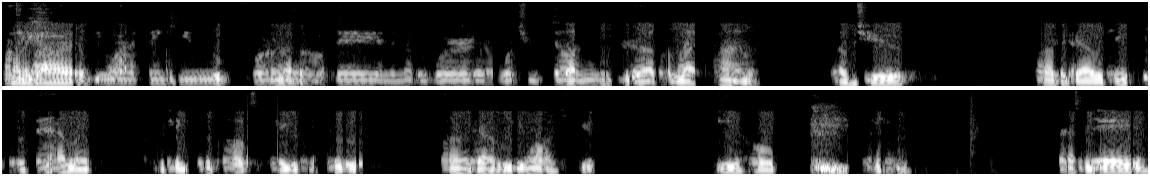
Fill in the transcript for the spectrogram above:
Father God, we want to thank you for another day and another word of what you've done throughout the lifetime of Jude. Father God, we thank you for family. We thank you for the clothes that you food. Father God, we want you. We hope mm-hmm. that today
